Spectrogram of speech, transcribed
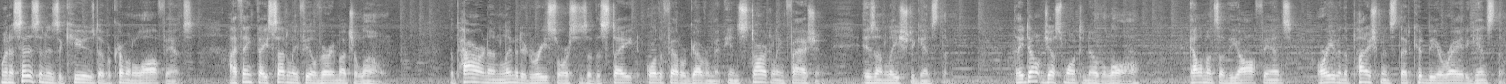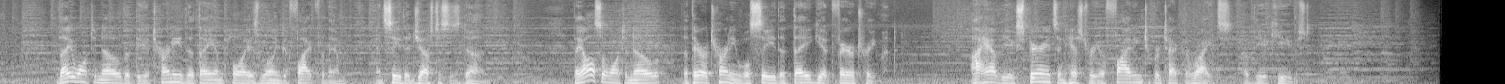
When a citizen is accused of a criminal offense, I think they suddenly feel very much alone. The power and unlimited resources of the state or the federal government in startling fashion is unleashed against them. They don't just want to know the law, elements of the offense, or even the punishments that could be arrayed against them. They want to know that the attorney that they employ is willing to fight for them and see that justice is done. They also want to know that their attorney will see that they get fair treatment. I have the experience and history of fighting to protect the rights of the accused.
